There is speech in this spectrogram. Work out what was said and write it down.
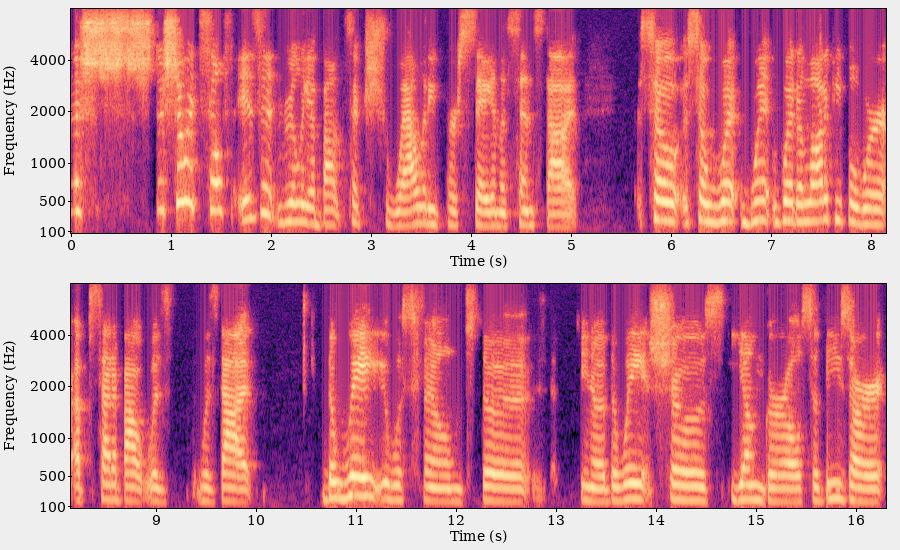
The, sh- the show itself isn't really about sexuality per se, in the sense that so so what what what a lot of people were upset about was was that the way it was filmed, the you know the way it shows young girls. So these are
